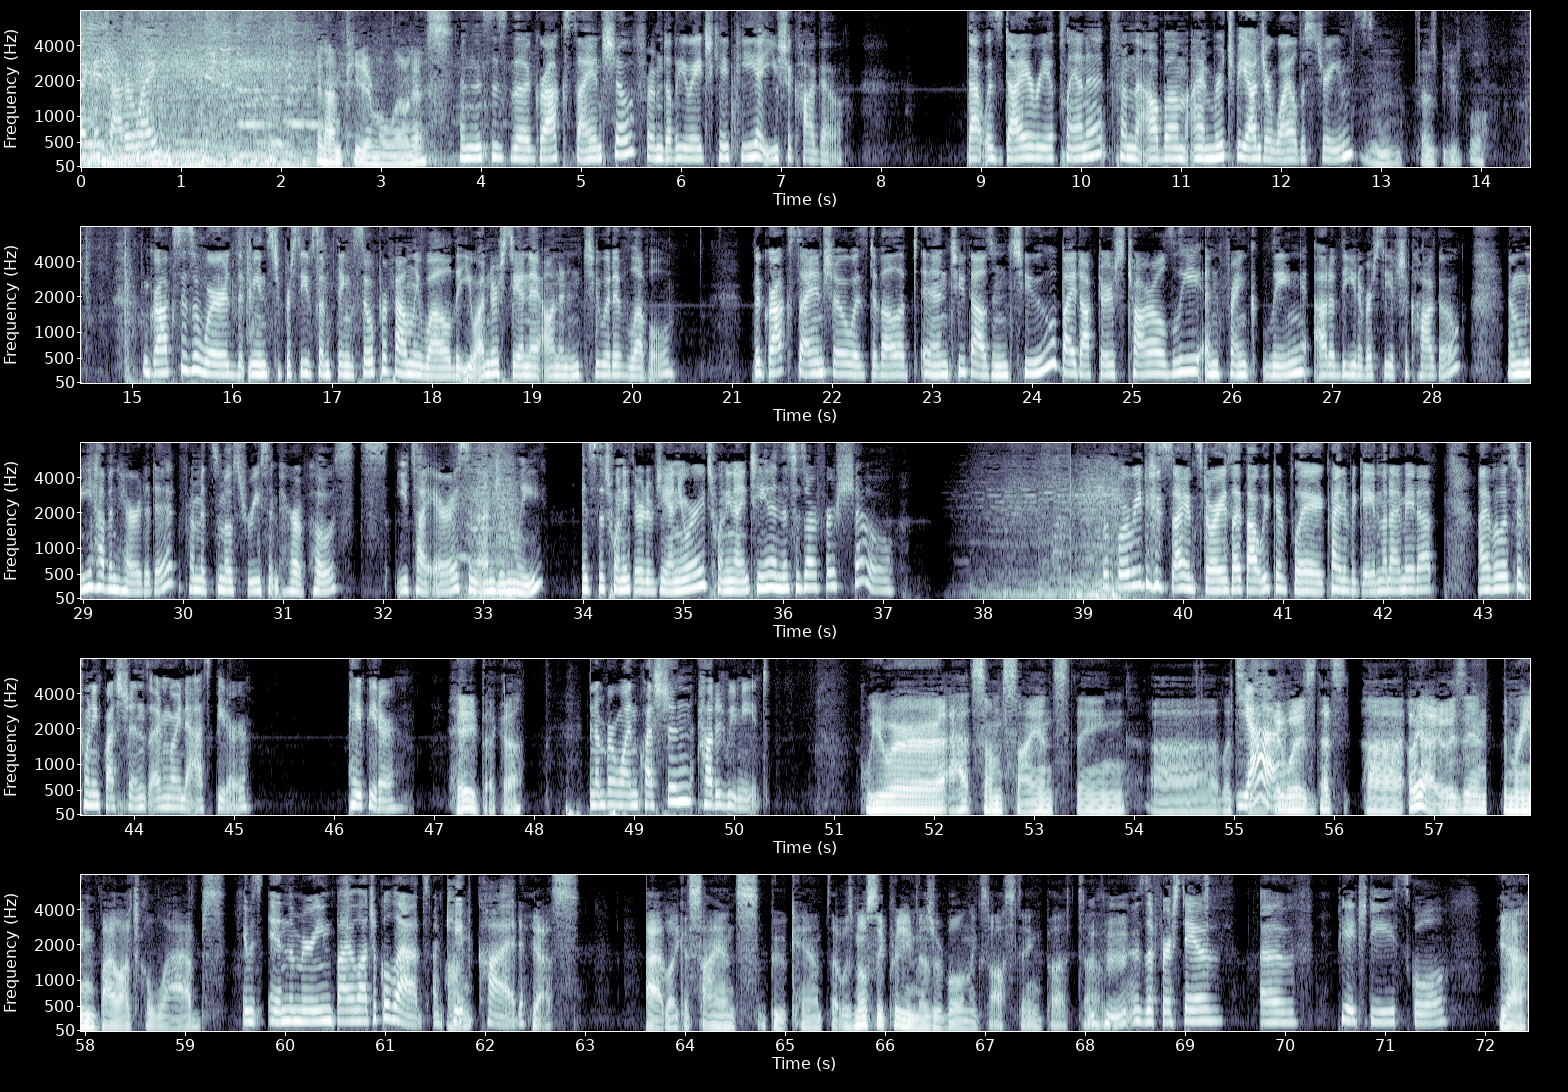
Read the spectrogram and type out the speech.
Becca Satterwhite, And I'm Peter Malonis. and this is the Grok Science Show from WHPK at U Chicago. That was Diarrhea Planet from the album I'm Rich Beyond Your Wildest Dreams. Mm, that was beautiful. Groks is a word that means to perceive something so profoundly well that you understand it on an intuitive level. The Grok Science Show was developed in 2002 by doctors Charles Lee and Frank Ling out of the University of Chicago, and we have inherited it from its most recent pair of hosts, Itai Aris and Unjin Lee. It's the 23rd of January, 2019, and this is our first show. Before we do science stories, I thought we could play kind of a game that I made up. I have a list of 20 questions I'm going to ask Peter. Hey, Peter. Hey, Becca. Number one question How did we meet? We were at some science thing. Uh, let's Yeah. see. It was, that's, uh, oh yeah, it was in the Marine Biological Labs. It was in the Marine Biological Labs on Cape Cod. Yes. At like a science boot camp that was mostly pretty miserable and exhausting, but um, Mm, It was the first day of, of PhD school. yeah.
